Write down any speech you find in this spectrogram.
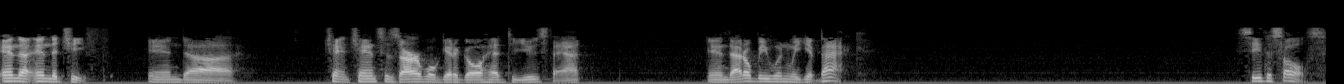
And the and the chief, and uh, ch- chances are we'll get a go ahead to use that, and that'll be when we get back. See the souls.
